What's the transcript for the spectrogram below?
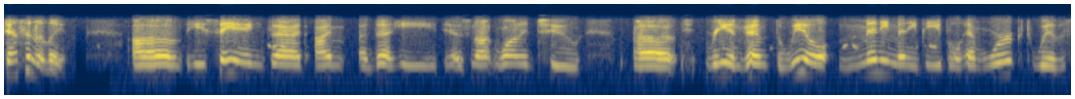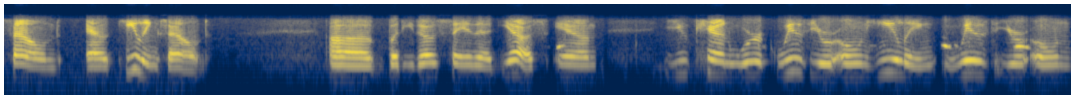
Definitely. Uh, he's saying that I'm uh, that he has not wanted to uh, reinvent the wheel. Many many people have worked with sound, uh, healing sound, uh, but he does say that yes, and you can work with your own healing with your own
